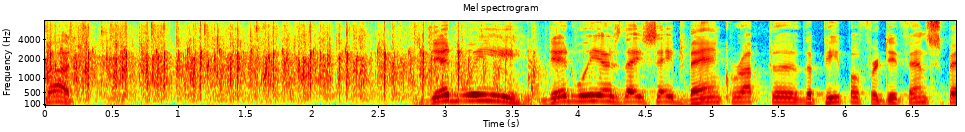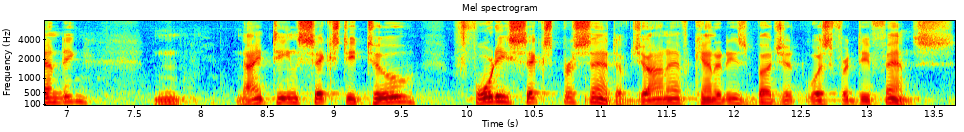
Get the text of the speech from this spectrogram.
But did we, did we, as they say, bankrupt uh, the people for defense spending? In 1962, 46% of John F. Kennedy's budget was for defense.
